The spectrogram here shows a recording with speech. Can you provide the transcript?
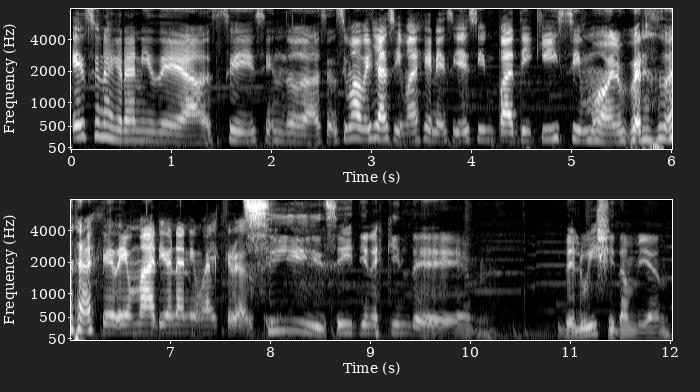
Es una gran idea, sí, sin dudas. Encima ves las imágenes y es simpatiquísimo el personaje de Mario en Animal Crossing. Sí, sí, tiene skin de, de Luigi también.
